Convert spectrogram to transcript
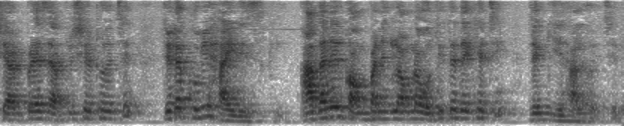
শেয়ার প্রাইস অ্যাপ্রিসিয়েট হয়েছে, যেটা খুবই হাই রিস্কি আদানির কোম্পানিগুলো আমরা অতীতে দেখেছি যে কি হাল হয়েছিল।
